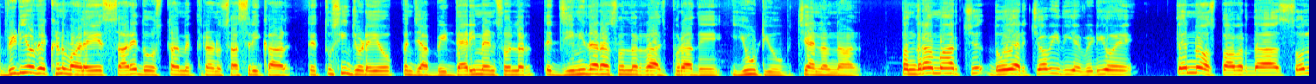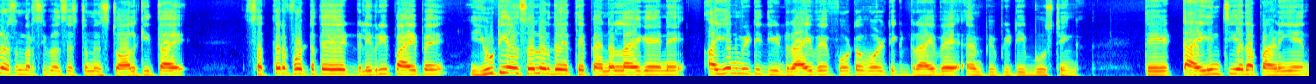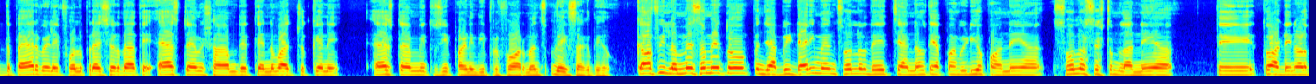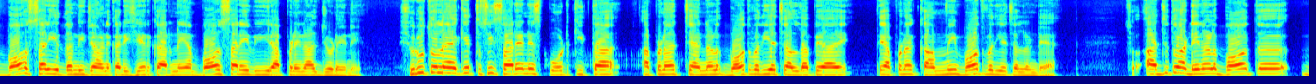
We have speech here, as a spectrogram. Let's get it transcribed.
Video ਵੇਖਣ ਵਾਲੇ ਸਾਰੇ ਦੋਸਤਾਂ ਮਿੱਤਰਾਂ ਨੂੰ ਸਤਿ ਸ੍ਰੀ ਅਕਾਲ ਤੇ ਤੁਸੀਂ ਜੁੜੇ ਹੋ ਪੰਜਾਬੀ ਡੈਰੀਮੈਨ ਸੋਲਰ ਤੇ ਜਿਮੀਦਾਰਾ ਸੋਲਰ ਰਾਜਪੁਰਾ ਦੇ YouTube ਚੈਨਲ ਨਾਲ। 15 ਮਾਰਚ 2024 ਦੀ ਇਹ ਵੀਡੀਓ ਏ। 3 ਹਾਰਸ ਪਾਵਰ ਦਾ ਸੋਲਰ ਸਮਰਸੀਬਲ ਸਿਸਟਮ ਇੰਸਟਾਲ ਕੀਤਾ ਏ। 70 ਫੁੱਟ ਤੇ ਡਿਲੀਵਰੀ ਪਾਈਪ ਹੈ UTL ਸੋਲਰ ਦੇ ਇੱਥੇ ਪੈਨਲ ਲਾਏ ਗਏ ਨੇ। INVT ਦੀ ਡਰਾਈਵ ਹੈ ਫੋਟੋਵੋਲਟਿਕ ਡਰਾਈਵ ਹੈ MPPT ਬੂਸਟਿੰਗ। ਤੇ 2.5 ਇੰਚੀ ਇਹਦਾ ਪਾਣੀ ਹੈ ਦੁਪਹਿਰ ਵੇਲੇ ਫੁੱਲ ਪ੍ਰੈਸ਼ਰ ਦਾ ਤੇ ਇਸ ਟਾਈਮ ਸ਼ਾਮ ਦੇ 3 ਵੱਜ ਚੁੱਕੇ ਨੇ। ਇਸ ਟਾਈਮ ਵੀ ਤੁਸੀਂ ਪਾਣੀ ਦੀ ਪਰਫਾਰਮੈਂਸ ਵੇਖ ਸਕਦੇ ਹੋ। ਕਾਫੀ ਲੰਮੇ ਸਮੇਂ ਤੋਂ ਪੰਜਾਬੀ ਡੈਰੀਮੈਨ ਸੋਲਰ ਦੇ ਚੈਨਲ ਤੇ ਆਪਾਂ ਵੀਡੀਓ ਪਾਉਂਦੇ ਆ ਸੋਲਰ ਸਿਸਟਮ ਲਾਉਂਦੇ ਆ ਤੇ ਤੁਹਾਡੇ ਨਾਲ ਬਹੁਤ ਸਾਰੀ ਇਦਾਂ ਦੀ ਜਾਣਕਾਰੀ ਸ਼ੇਅਰ ਕਰਨੇ ਆ ਬਹੁਤ ਸਾਰੇ ਵੀਰ ਆਪਣੇ ਨਾਲ ਜੁੜੇ ਨੇ। ਸ਼ੁਰੂ ਤੋਂ ਲੈ ਕੇ ਤੁਸੀਂ ਸਾਰਿਆਂ ਨੇ ਸਪੋਰਟ ਕੀਤਾ, ਆਪਣਾ ਚੈਨਲ ਬਹੁਤ ਵਧੀਆ ਚੱਲਦਾ ਪਿਆ ਏ ਤੇ ਆਪਣਾ ਕੰਮ ਵੀ ਬਹੁਤ ਵਧੀਆ ਚੱਲਣ ਡਿਆ ਸੋ ਅੱਜ ਤੁਹਾਡੇ ਨਾਲ ਬਹੁਤ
